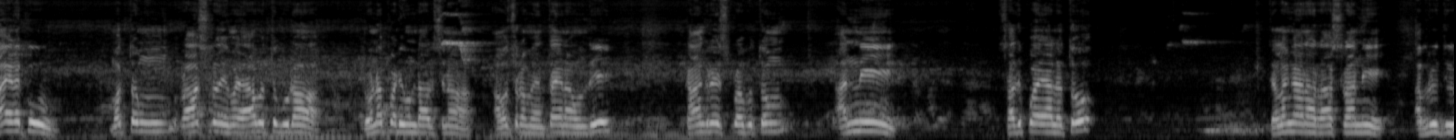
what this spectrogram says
ఆయనకు మొత్తం రాష్ట్ర యావత్తు కూడా రుణపడి ఉండాల్సిన అవసరం ఎంతైనా ఉంది. కాంగ్రెస్ ప్రభుత్వం అన్ని సదుపాయాలతో తెలంగాణ రాష్ట్రాన్ని అభివృద్ధి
